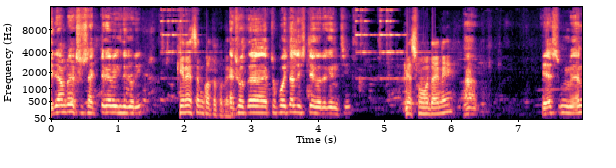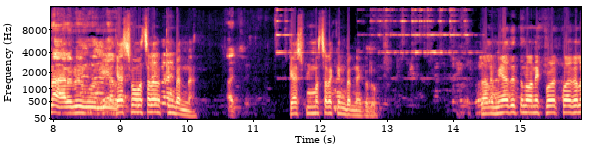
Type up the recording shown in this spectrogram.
এটা আমরা একশো ষাট টাকা বিক্রি করি। কিনেছেন কত করে? একশো একশো পঁয়তাল্লিশ টাকা করে কিনছি। ক্যাশ মোমো দেয়নি? হ্যাঁ। ক্যাশ না আর ক্যাশ মোমো ছাড়া কিনবেন না। আচ্ছা। ক্যাশ মোমো ছাড়া কিনবেন না এগুলো। তাহলে মেয়াদের তো অনেক প্রোডাক্ট পাওয়া গেল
